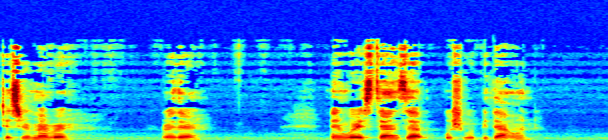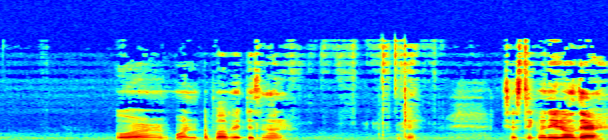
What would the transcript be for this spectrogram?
just remember right there. And where it stands up, which would be that one. Or one above it, doesn't matter. Okay. So stick my needle in there.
